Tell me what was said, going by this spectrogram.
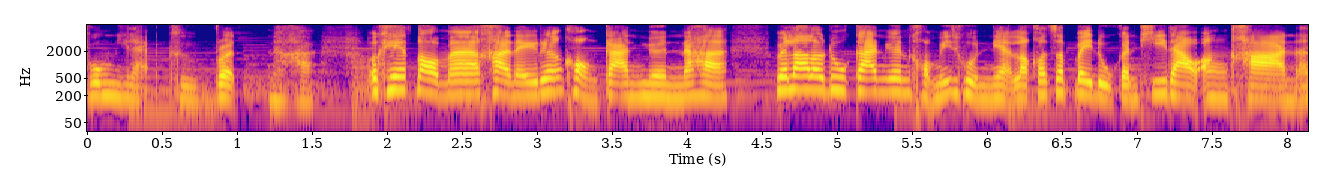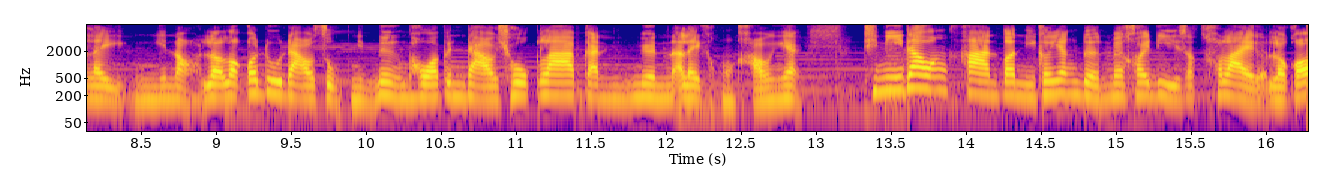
ช่วงนี้แหละคือเบิร์ดนะคะโอเคต่อมาค่ะในเรื่องของการเงินนะคะ เวลาเราดูการเงินของมิถุนเนี่ยเราก็จะไปดูกันที่ดาวอังคารอะไรอย่างนี้เนาะแล้วเราก็ดูดาวศุกร์นิดนึงเพราะว่าเป็นดาวโชคลาภการเงินอะไรของเขาเงี้ยทีนี้ดาวอังคารตอนนี้ก็ยังเดินไม่ค่อยดีสักเท่าไหร่ แล้วก็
